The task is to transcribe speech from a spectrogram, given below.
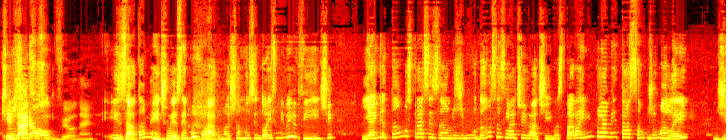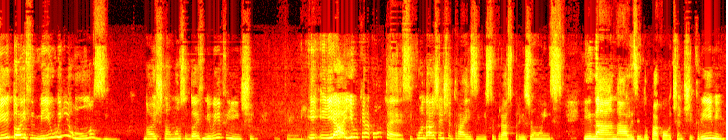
Que já era óbvio, né? Exatamente, um exemplo claro. Nós estamos em 2020 e ainda estamos precisando de mudanças legislativas para a implementação de uma lei de 2011. Nós estamos em 2020. E, e, aí o que acontece? Quando a gente traz isso para as prisões e na análise do pacote anticrime,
